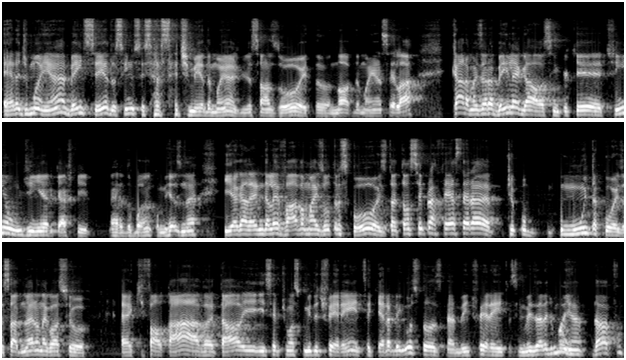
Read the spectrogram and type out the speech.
Era de manhã, bem cedo, assim, não sei se era sete e meia da manhã, devia ser umas oito, nove da manhã, sei lá. Cara, mas era bem legal, assim, porque tinha um dinheiro que acho que era do banco mesmo, né? E a galera ainda levava mais outras coisas. Então, então sempre a festa era, tipo, muita coisa, sabe? Não era um negócio é, que faltava e tal, e, e, sempre tinha umas comidas diferentes, que era bem gostoso, cara, bem diferente, assim, mas era de manhã. Dava,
